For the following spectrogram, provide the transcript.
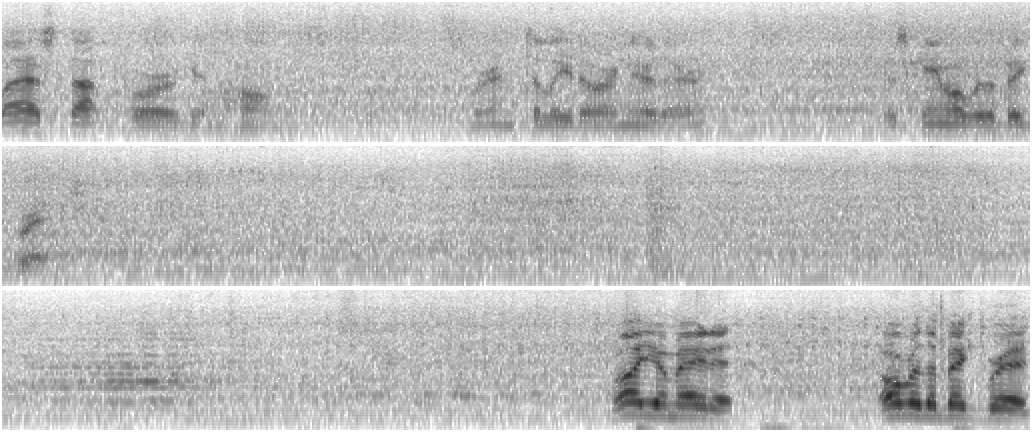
Last stop for getting home. We're in Toledo or near there. Just came over the big bridge. Well, you made it over the big bridge.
